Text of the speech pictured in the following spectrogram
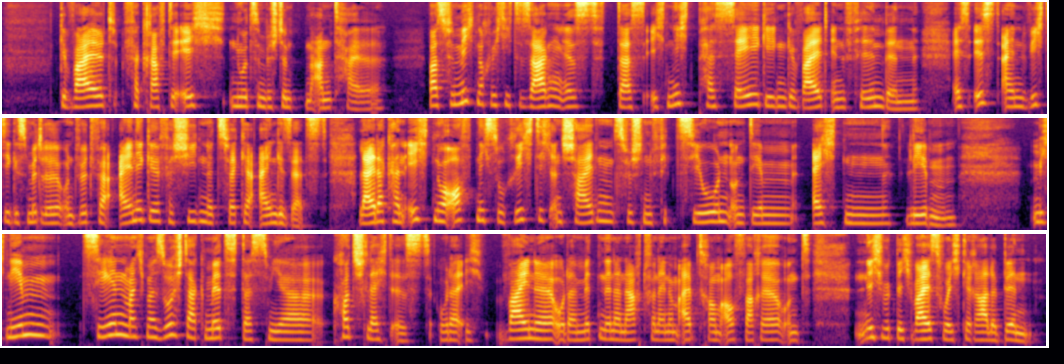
Gewalt verkrafte ich nur zum bestimmten Anteil. Was für mich noch wichtig zu sagen ist, dass ich nicht per se gegen Gewalt in Film bin. Es ist ein wichtiges Mittel und wird für einige verschiedene Zwecke eingesetzt. Leider kann ich nur oft nicht so richtig entscheiden zwischen Fiktion und dem echten Leben. Mich nehmen Szenen manchmal so stark mit, dass mir kotzschlecht ist oder ich weine oder mitten in der Nacht von einem Albtraum aufwache und nicht wirklich weiß, wo ich gerade bin.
